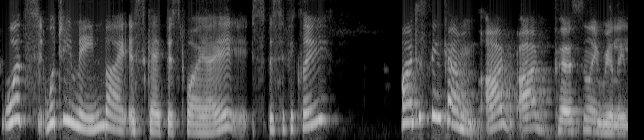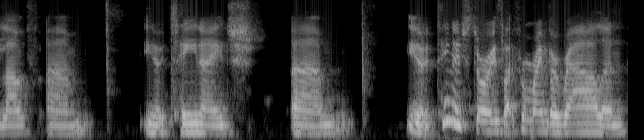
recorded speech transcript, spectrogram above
What's what do you mean by escapist YA specifically? I just think um, I I personally really love um, you know teenage um, you know teenage stories like from Rainbow Rowell and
